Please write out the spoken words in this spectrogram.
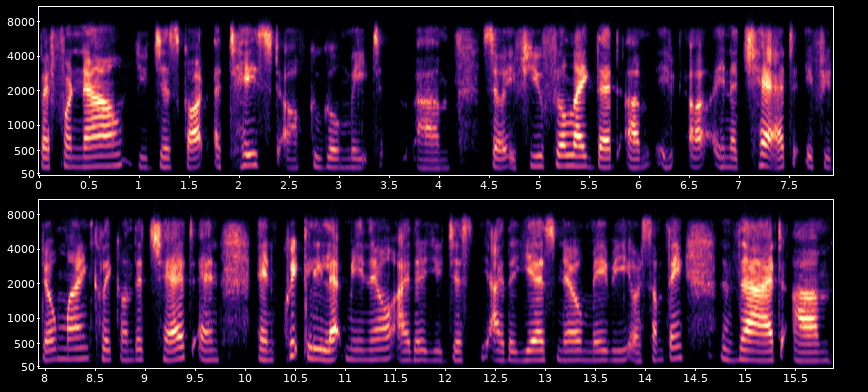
But for now, you just got a taste of Google Meet um, so if you feel like that um, if, uh, in a chat, if you don't mind, click on the chat and and quickly let me know either you just either yes, no, maybe or something that um,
